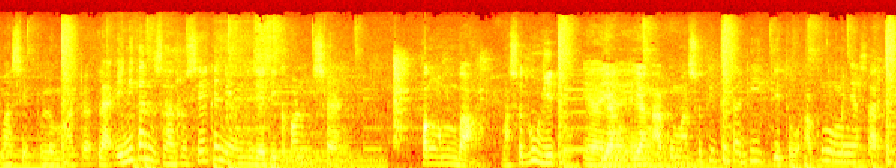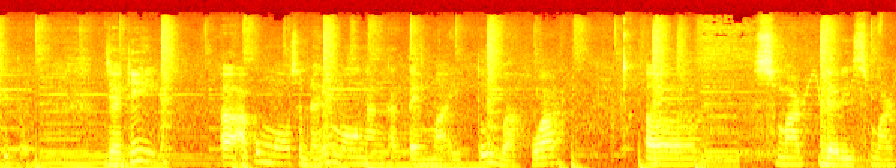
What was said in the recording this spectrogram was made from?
Masih belum ada. Lah, ini kan seharusnya kan yang menjadi concern pengembang. Maksudku gitu. Iya, yang iya, iya. yang aku maksud itu tadi gitu. Aku mau menyasar ke situ. Jadi eh, aku mau sebenarnya mau ngangkat tema itu bahwa eh, smart dari smart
